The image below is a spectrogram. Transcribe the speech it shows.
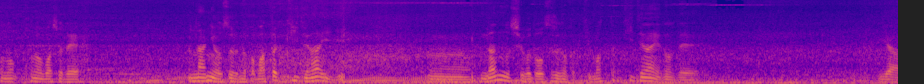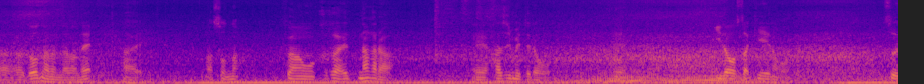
このこの場所で何をするのか全く聞いてない、うん、何の仕事をするのか全く聞いてないので。いやどうなるんだろうね、はい。まあ、そんな不安を抱えながら、えー初めての、えー移動先への通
